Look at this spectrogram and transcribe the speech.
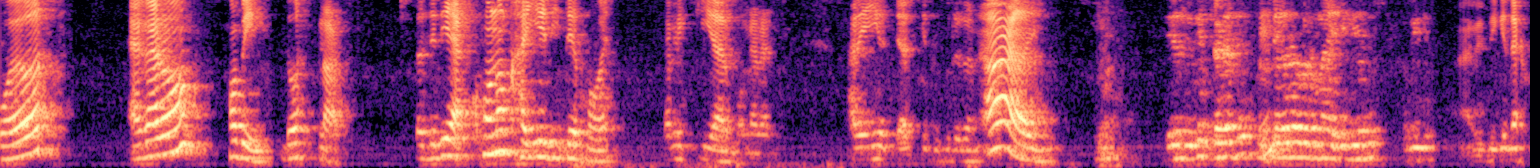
বয়স এগারো হবে দশ প্লাস তা যদি এখনও খাইয়ে দিতে হয় তাহলে কি আর বলার আছে? আর এই হচ্ছে আজকে দুপুরের রান্না। আর এদিকে দেখো।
